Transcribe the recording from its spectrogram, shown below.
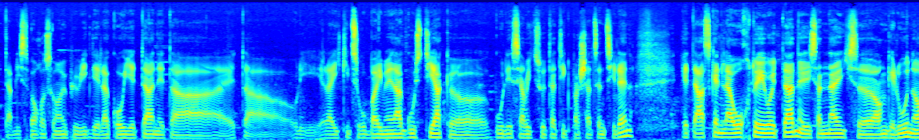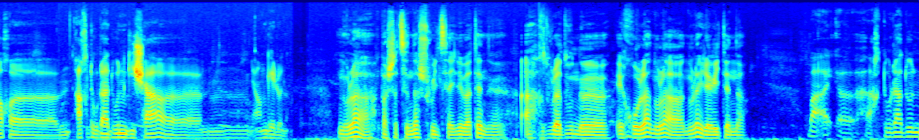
etablizma Rosaman Republik delako hietan eta eta hori eraikitzu baimena guztiak uh, gure zerbitzuetatik pasatzen ziren. Eta azken lau urte hoetan, eh, izan naiz angelun, hor uh, arduradun gisa uh, angelun. Nola pasatzen da suhiltzaile baten, eh, arduradun uh, errola, nola, nola iragiten da? Ba, uh, arduradun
